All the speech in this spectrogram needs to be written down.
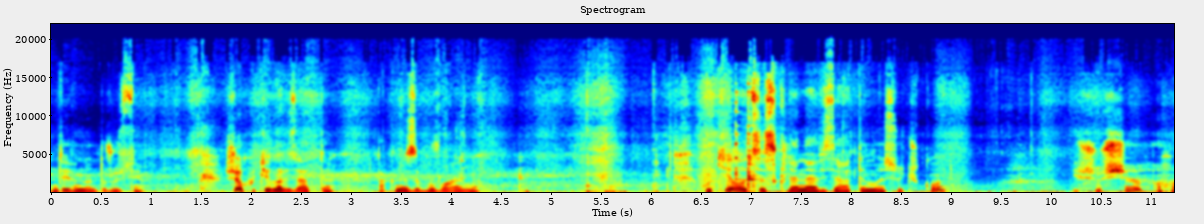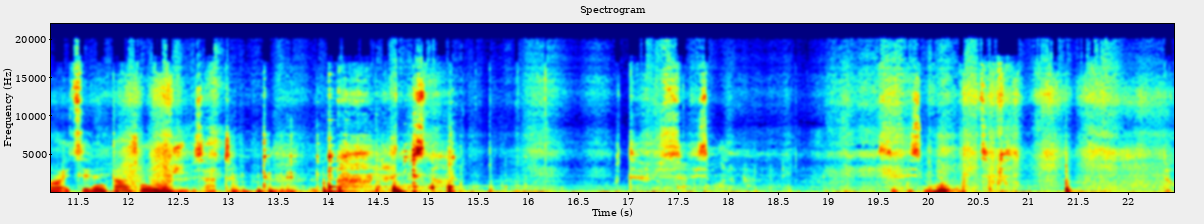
дивно, друзі. Що хотіла взяти? Так, не забуваємо. Хотіла це скляне взяти мисочку. І що ще? Ага, і ці вінтажні можу взяти. Ах, навіть не знаю. Подивлюся, візьму, напевно. Це візьму, це візьму. Так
